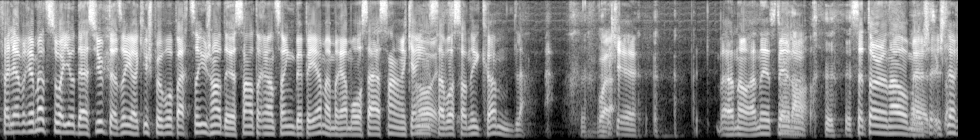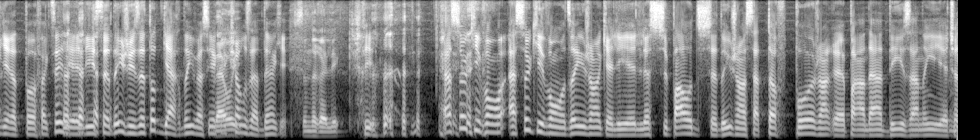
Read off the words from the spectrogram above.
fallait vraiment que tu sois audacieux et te dire, OK, je peux pas partir genre de 135 BPM à me ramasser à 115, Ah ouais, ça va sonner comme de la Voilà. Ben non, honnêtement. C'est un art. C'est un art, mais Ouais, je, je le regrette pas. Fait que, tu sais, les, les CD, je les ai tous gardés parce qu'il y a Ben quelque oui. chose là-dedans. C'est une relique. Puis, à ceux qui vont à ceux qui vont dire genre que les- le support du CD genre ça t'offre pas genre euh, pendant des années etc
